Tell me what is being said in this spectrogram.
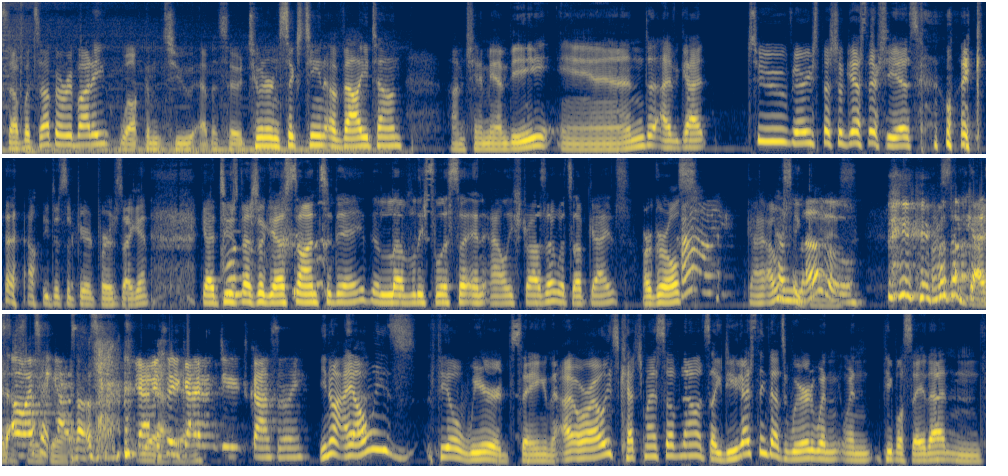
What's up? What's up, everybody? Welcome to episode 216 of Valuetown. I'm Chamman V, and I've got two very special guests. There she is. like uh, Ali disappeared for a second. Got two special guests on today: the lovely Celissa and Alliestrasza. What's up, guys? Or girls? Hi. Guy, I always say Hello. guys. What's up, guys? guys Oh, I say say guys. girls. I was like, Yeah, Yeah, I say yeah. guys and dudes constantly. You know, I always feel weird saying that, I, or I always catch myself now. It's like, do you guys think that's weird when when people say that? And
